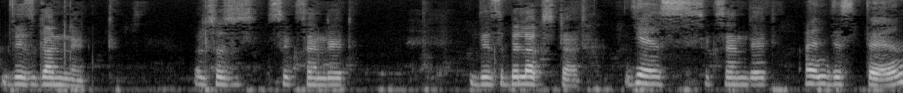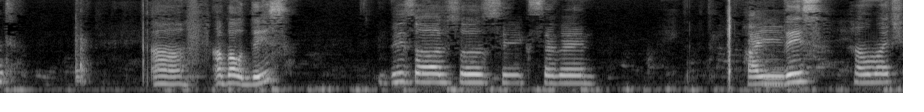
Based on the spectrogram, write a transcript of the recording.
This garnet. Also 600. This black star. Yes, 600. I understand. Uh, about this, This also 6, 7, 5. this how much?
